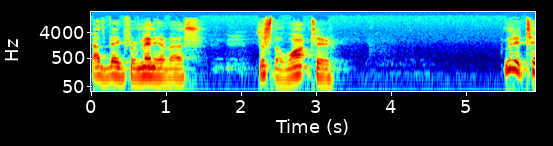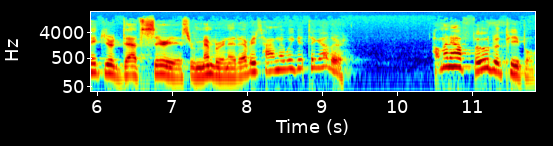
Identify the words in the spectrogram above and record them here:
that's big for many of us. Just the want to. I'm going to take your death serious, remembering it every time that we get together. I'm going to have food with people.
